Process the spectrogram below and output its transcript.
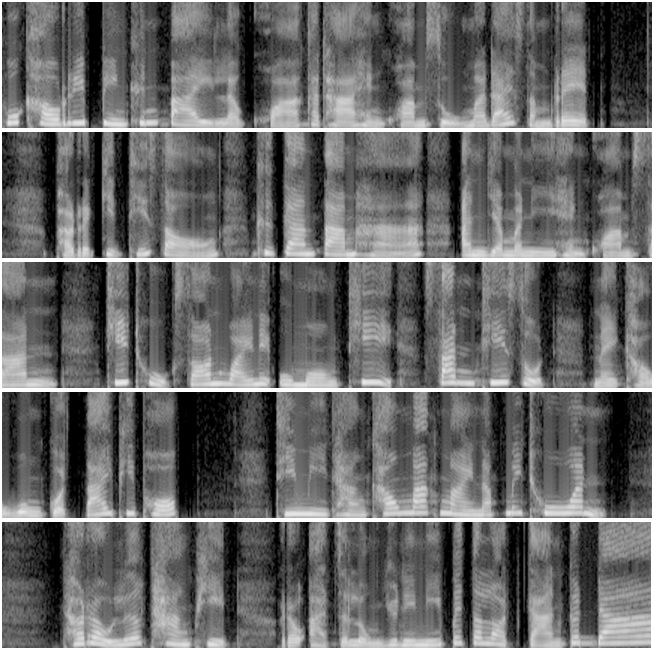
พวกเขารีบปีนขึ้นไปแล้วคว้าคาถาแห่งความสูงมาได้สำเร็จ ภารกิจที่สองคือการตามหาอัญมณีแห่งความสั้น ที่ถูกซ่อนไว้ในอุโมงค์ที่สั้นที่สุด ในเขาวงกฏใต้พิภพ ที่มีทางเข้ามากมายนับไม่ถ้วน ถ้าเราเลือกทางผิด เราอาจจะหลงอยู่ในนี้ไปตลอดกาลก็ได้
